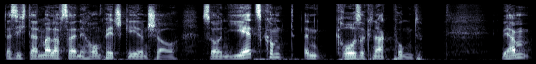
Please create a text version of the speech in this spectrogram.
dass ich dann mal auf seine Homepage gehe und schaue. So, und jetzt kommt ein großer Knackpunkt. Wir haben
